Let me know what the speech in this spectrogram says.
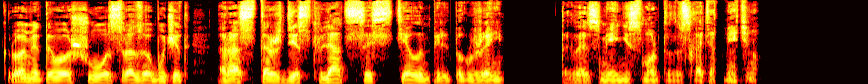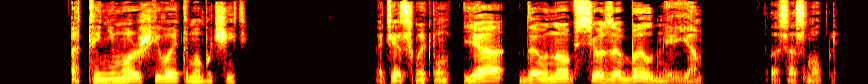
Кроме того, Шуа сразу обучит растождествляться с телом перед погружением. Тогда змей не сможет отыскать отметину. А ты не можешь его этому обучить? Отец смыкнул. — Я давно все забыл, Мирьям. Голоса смолкли.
